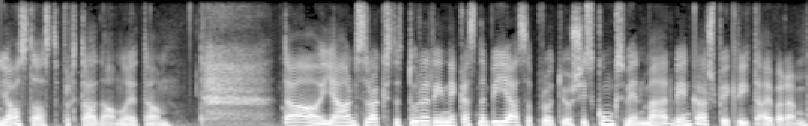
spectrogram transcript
jāstāsta par tādām lietām. Tā Jānis raksta, tur arī nekas nebija jāsaprot, jo šis kungs vienmēr vienkārši piekrītāja varam.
